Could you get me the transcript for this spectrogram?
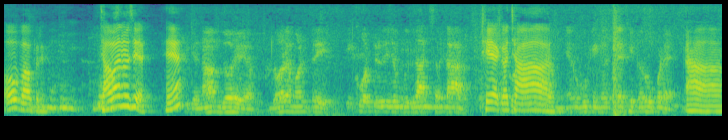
ઓ બાપરે. જવાનું છે હે? નામ જોહે દોરે Doraemon tree eco tourism Gujarat સરકાર. ઠેક અચ્છા એનું બુકિંગ અત્યારથી કરવું પડે. હા હા.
